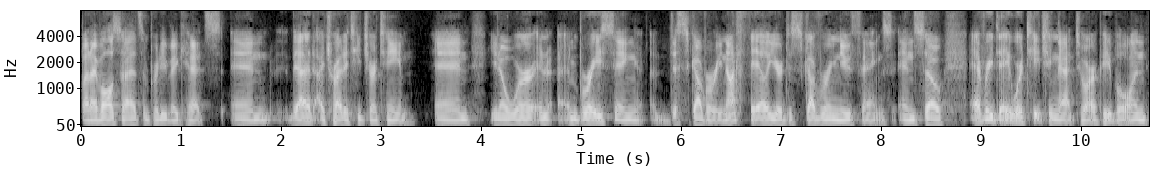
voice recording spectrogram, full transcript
but I've also had some pretty big hits. And that I try to teach our team and you know we're in, embracing discovery not failure discovering new things. And so every day we're teaching that to our people. And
